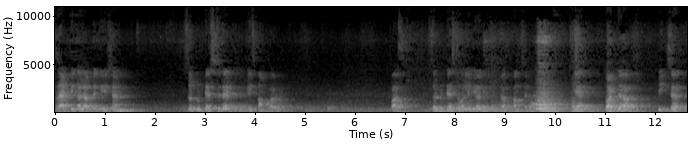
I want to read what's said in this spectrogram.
practical application. So to test that, please come forward first. So to test only we are using the function. Okay, got the picture?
